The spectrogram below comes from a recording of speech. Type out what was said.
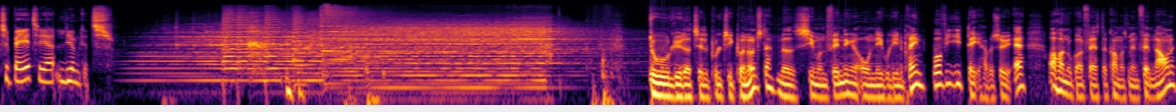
tilbage til jer lige om lidt. Du lytter til Politik på en onsdag med Simon Fendinge og Nicoline Prehn, hvor vi i dag har besøg af, og hold nu godt fast, der kommer med fem navne,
